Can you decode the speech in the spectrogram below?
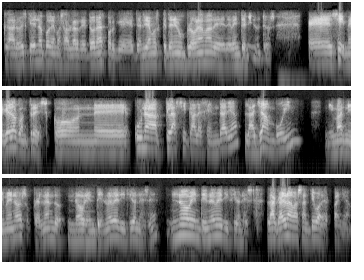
Claro, es que no podemos hablar de todas porque tendríamos que tener un programa de, de 20 minutos. Eh, sí, me quedo con tres. Con eh, una clásica legendaria, la Jan Buin, ni más ni menos, Fernando, 99 ediciones, ¿eh? 99 ediciones. La carrera más antigua de España.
